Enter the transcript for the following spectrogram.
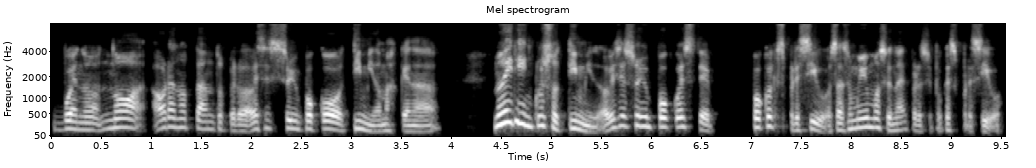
bueno, no, ahora no tanto, pero a veces soy un poco tímido más que nada. No diría incluso tímido, a veces soy un poco, este, poco expresivo, o sea, soy muy emocional, pero soy poco expresivo.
